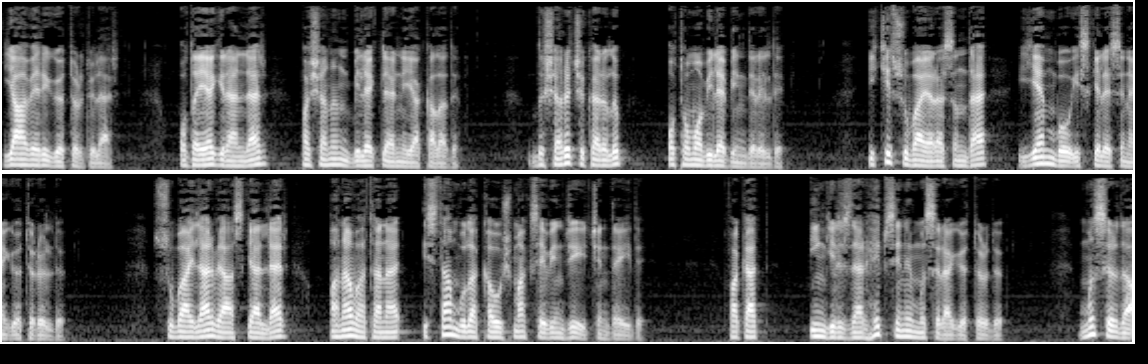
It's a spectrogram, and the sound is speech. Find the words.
Yaveri götürdüler. Odaya girenler paşanın bileklerini yakaladı. Dışarı çıkarılıp otomobile bindirildi. İki subay arasında Yembo iskelesine götürüldü. Subaylar ve askerler ana vatana İstanbul'a kavuşmak sevinci içindeydi. Fakat İngilizler hepsini Mısır'a götürdü. Mısır'da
